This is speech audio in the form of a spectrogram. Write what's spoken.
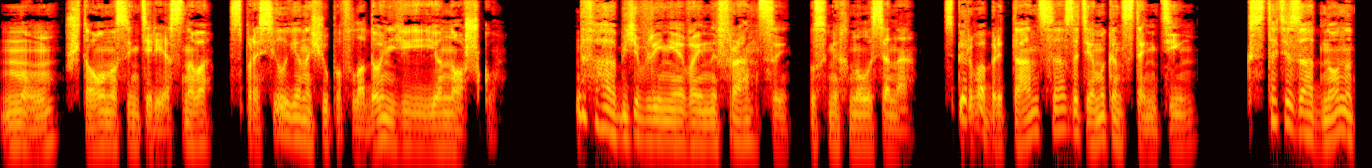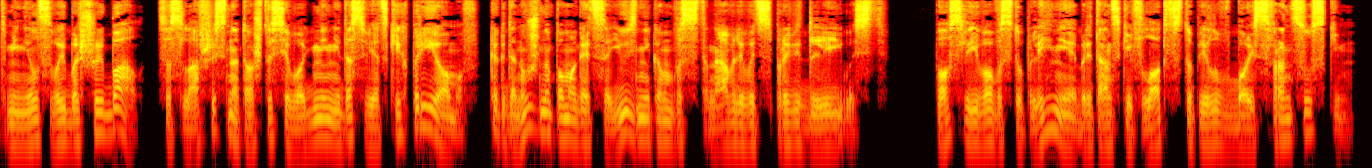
«Ну, что у нас интересного?» — спросил я, нащупав ладонью ее ножку. «Два объявления войны Франции», — усмехнулась она. «Сперва британцы, а затем и Константин. Кстати, заодно он отменил свой большой бал, сославшись на то, что сегодня не до светских приемов, когда нужно помогать союзникам восстанавливать справедливость. После его выступления британский флот вступил в бой с французским.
